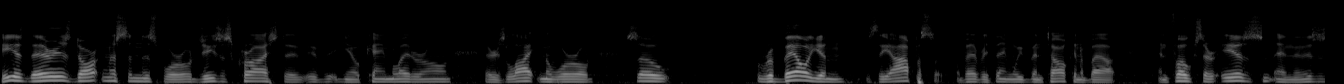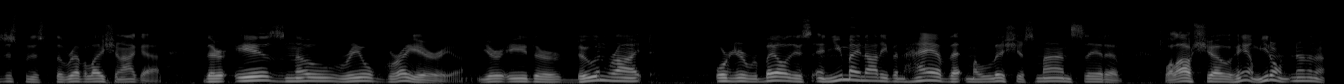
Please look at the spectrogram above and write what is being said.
he is there is darkness in this world jesus christ if, you know came later on there's light in the world so rebellion is the opposite of everything we've been talking about. And folks, there is, and this is just the revelation I got. There is no real gray area. You're either doing right or you're rebellious, and you may not even have that malicious mindset of, "Well, I'll show him." You don't. No, no, no.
